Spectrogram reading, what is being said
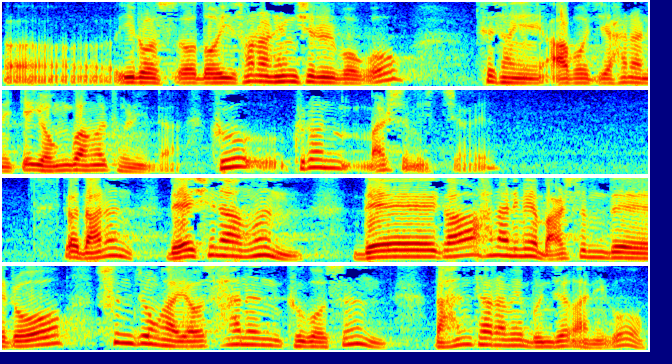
어, 이로써 너희 선한 행실을 보고 세상이 아버지 하나님께 영광을 돌린다. 그 그런 말씀이 있잖아요. 예. 그러니까 나는 내 신앙은 내가 하나님의 말씀대로 순종하여 사는 그것은 나 한 사람의 문제가 아니고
